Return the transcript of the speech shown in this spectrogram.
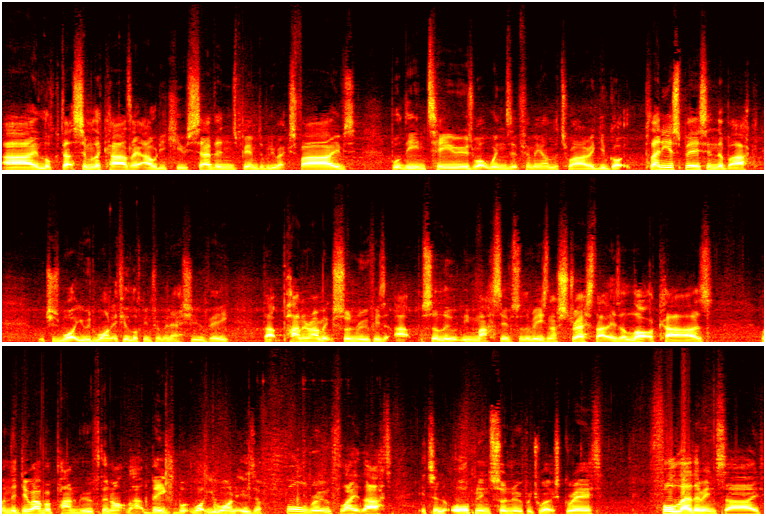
I looked at similar cars like Audi Q7s, BMW X5s, but the interior is what wins it for me on the Touareg. You've got plenty of space in the back which is what you would want if you're looking from an SUV. That panoramic sunroof is absolutely massive. So the reason I stress that is a lot of cars, when they do have a pan roof, they're not that big, but what you want is a full roof like that. It's an opening sunroof, which works great. Full leather inside.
